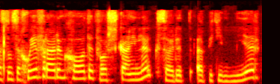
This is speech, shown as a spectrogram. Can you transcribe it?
as ons 'n goeie verhouding gehad het, waarskynlik sou dit 'n bietjie meer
